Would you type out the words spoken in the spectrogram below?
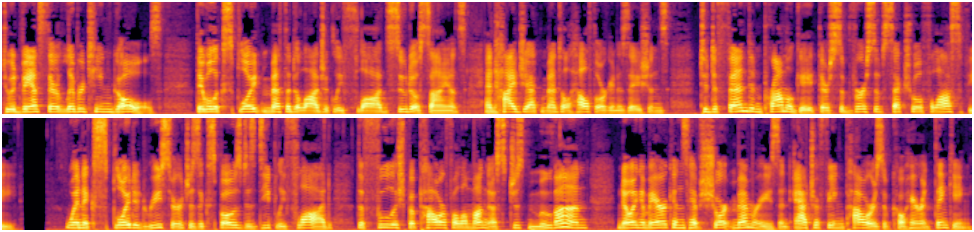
to advance their libertine goals. They will exploit methodologically flawed pseudoscience and hijack mental health organizations to defend and promulgate their subversive sexual philosophy. When exploited research is exposed as deeply flawed, the foolish but powerful among us just move on, knowing Americans have short memories and atrophying powers of coherent thinking,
